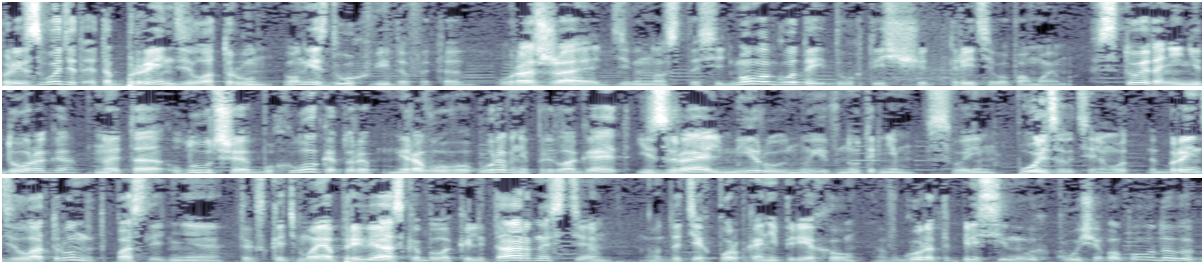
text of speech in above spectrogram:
производят, это бренди латрун. Он есть двух видов. Это урожая 97 -го года и 2003, по-моему. Стоят они недорого, но это лучшее бухло, которое мирового уровня предлагает Израиль миру, ну и внутренним своим пользователям. Вот бренди Латрун, это последняя, так сказать, моя привязка была к элитарности, вот до тех пор, пока не переехал в город апельсиновых куч. А по поводу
